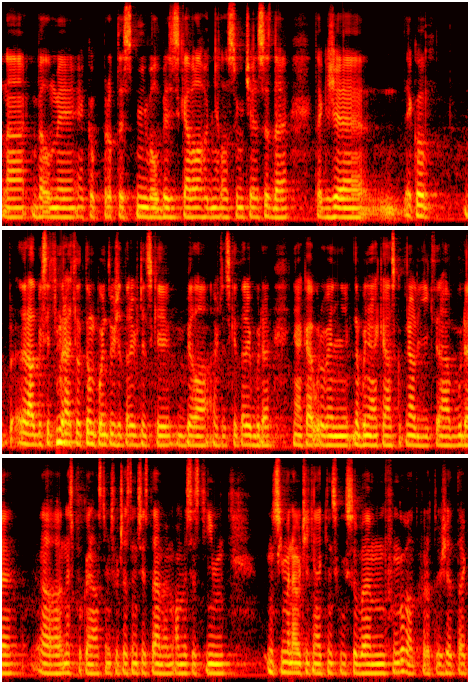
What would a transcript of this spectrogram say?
na velmi jako protestní volbě získávala hodně hlasů ČSSD, takže jako rád bych se tím vrátil k tomu pointu, že tady vždycky byla a vždycky tady bude nějaká úroveň nebo nějaká skupina lidí, která bude uh, nespokojená s tím současným systémem. A my se s tím musíme naučit nějakým způsobem fungovat, protože tak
